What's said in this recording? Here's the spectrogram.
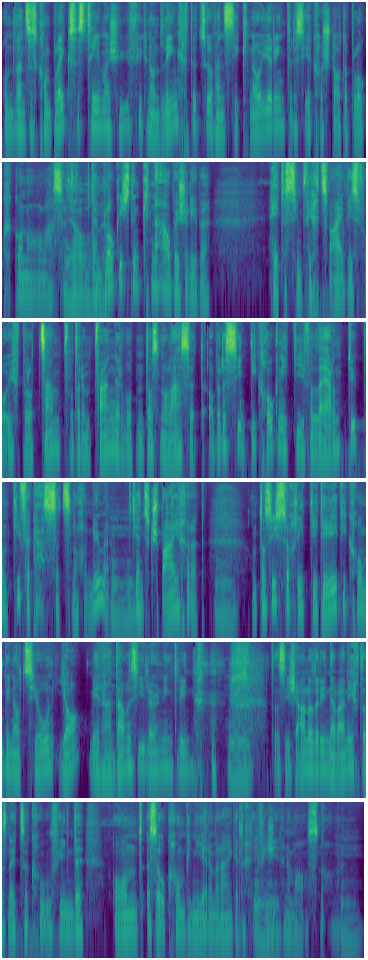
Und wenn es ein komplexes Thema ist, häufig noch ein Link dazu. Wenn es dich neuer interessiert, kannst du da den Blog nachlesen. Ja, In dem ja. Blog ist dann genau beschrieben, hey, das sind vielleicht zwei bis fünf Prozent der Empfänger, die dann das noch lesen. Aber das sind die kognitiven Lerntypen und die vergessen es nachher nicht mehr. Mhm. Die haben es gespeichert. Mhm. Und das ist so ein bisschen die Idee, die Kombination. Ja, wir haben auch ein E-Learning drin. Mhm. Das ist auch noch drin, wenn ich das nicht so cool finde. Und so kombinieren wir eigentlich die mhm. verschiedenen Massnahmen.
